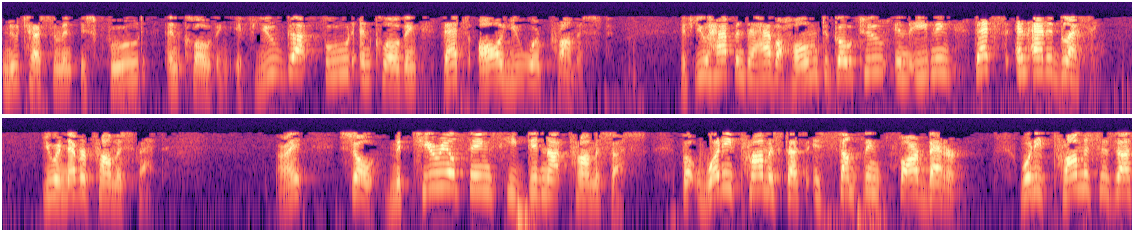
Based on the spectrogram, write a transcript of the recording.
New Testament is food and clothing. If you've got food and clothing, that's all you were promised. If you happen to have a home to go to in the evening, that's an added blessing. You were never promised that. Alright? So, material things He did not promise us. But what He promised us is something far better. What He promises us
